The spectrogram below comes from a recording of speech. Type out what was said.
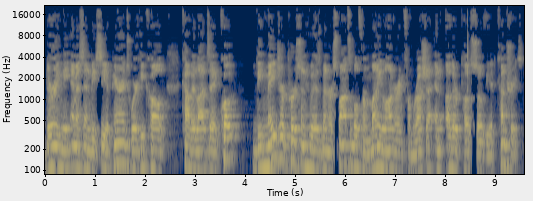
during the MSNBC appearance where he called Kaveladze, quote, the major person who has been responsible for money laundering from Russia and other post-Soviet countries.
